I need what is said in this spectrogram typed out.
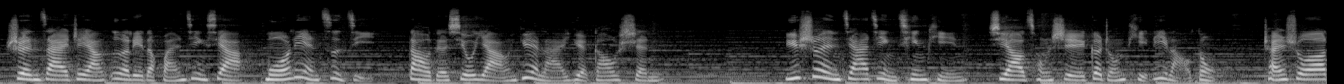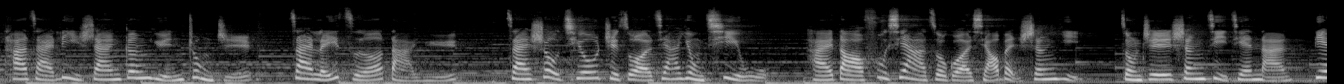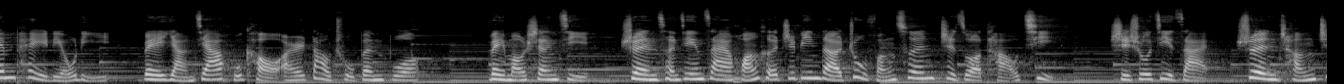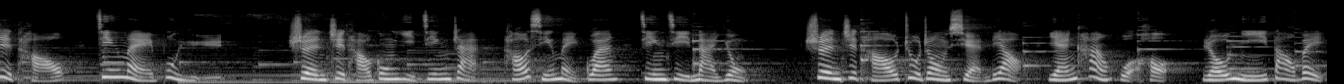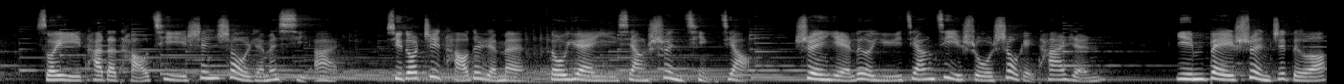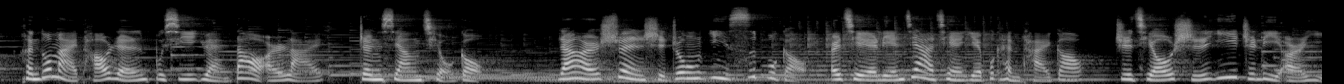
舜在这样恶劣的环境下磨练自己，道德修养越来越高深。虞舜家境清贫，需要从事各种体力劳动。传说他在骊山耕耘种植，在雷泽打鱼，在寿丘制作家用器物，还到富下做过小本生意。总之，生计艰难，颠沛流离，为养家糊口而到处奔波。为谋生计，舜曾经在黄河之滨的祝逢村制作陶器。史书记载，舜成制陶，精美不语。舜制陶工艺精湛，陶形美观，经济耐用。舜制陶注重选料，严看火候，揉泥到位。所以他的陶器深受人们喜爱，许多制陶的人们都愿意向舜请教，舜也乐于将技术授给他人。因被舜之德，很多买陶人不惜远道而来，争相求购。然而舜始终一丝不苟，而且连价钱也不肯抬高，只求十一之利而已。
